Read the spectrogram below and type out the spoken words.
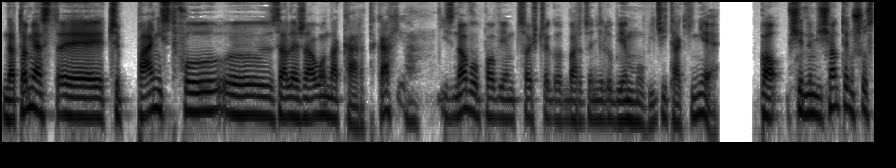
Natomiast e, czy państwu e, zależało na kartkach? I znowu powiem coś, czego bardzo nie lubię mówić, i tak i nie. Po 76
